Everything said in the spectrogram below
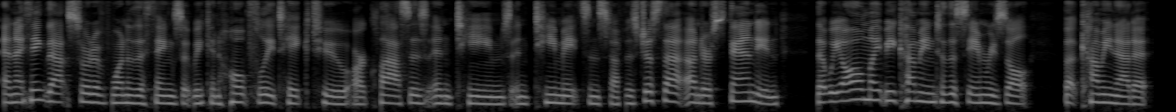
and i think that's sort of one of the things that we can hopefully take to our classes and teams and teammates and stuff is just that understanding that we all might be coming to the same result but coming at it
